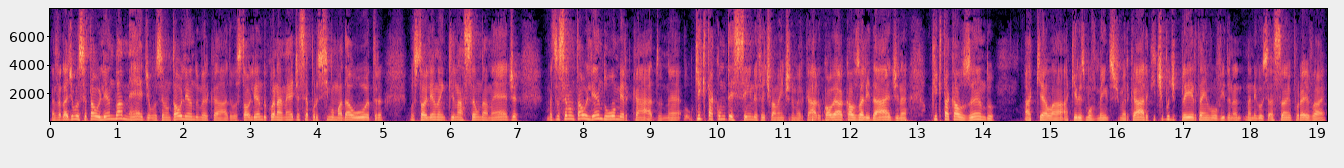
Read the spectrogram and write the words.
na verdade você está olhando a média, você não está olhando o mercado, você está olhando quando a média se aproxima uma da outra, você está olhando a inclinação da média, mas você não está olhando o mercado, né? O que está acontecendo efetivamente no mercado, qual é a causalidade, né? O que está causando aquela, aqueles movimentos de mercado, que tipo de player está envolvido na, na, negociação e por aí vai.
